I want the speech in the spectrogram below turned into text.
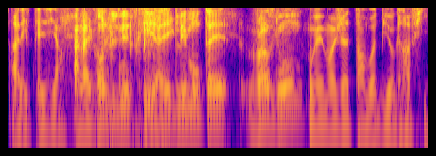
Avec plaisir. À la grande lunetterie à Aigle-les-Montaies, 20 secondes. Oui, moi j'attends votre biographie.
